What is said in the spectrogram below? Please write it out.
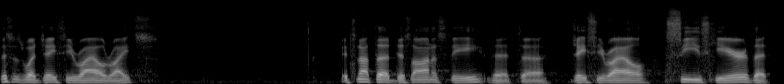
This is what J.C. Ryle writes. It's not the dishonesty that uh, J.C. Ryle sees here that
